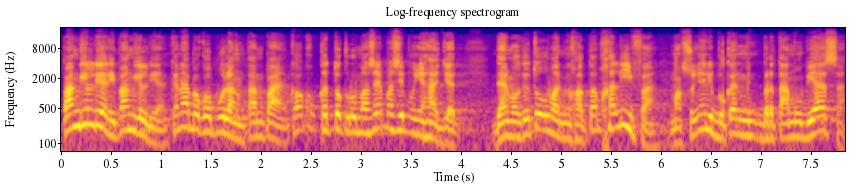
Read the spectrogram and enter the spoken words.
Panggil dia, dipanggil dia. Kenapa kau pulang tanpa? Kau ketuk rumah saya pasti punya hajat. Dan waktu itu Umar bin Khattab khalifah. Maksudnya ini bukan bertamu biasa.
